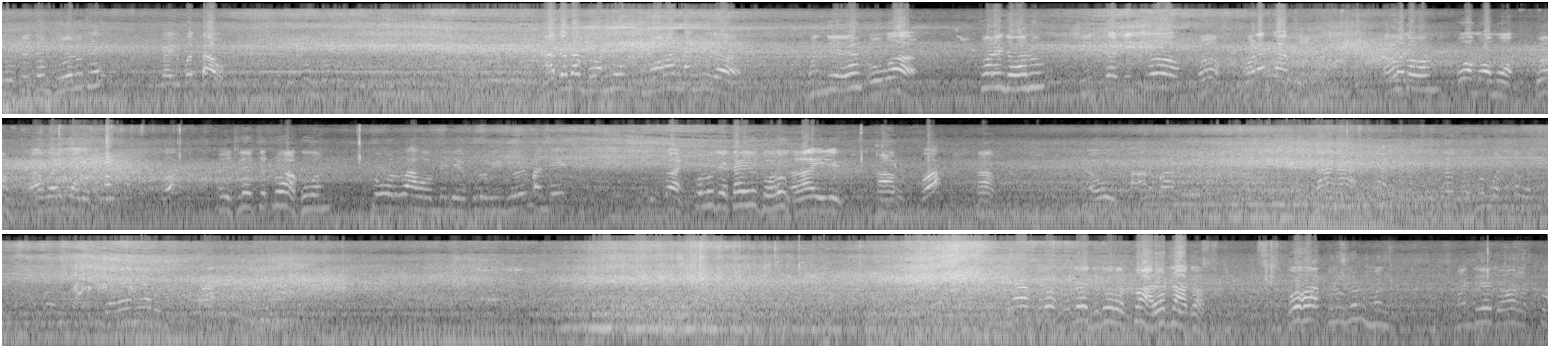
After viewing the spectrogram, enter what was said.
Location જોયેલું છે કયું બતાવો આ તો ગોમનું મોહન મંદિર હ. મંદિર એમ ઓવર કોને જવાનું શીખતો હા વળંગ ગામ. ઓમ ઓમ ઓમ. આ વળી જાજો. એટલે કેટલું આખું આમ તોડવા હોમી લે પેલું હોય મંદિર પેલું દેખાય થોડું હા એ. સારું હો હા રસ્તો હારો જ લાગે ઓહો પેલું છે ને મંદિર મંદિરે જવાનો રસ્તો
